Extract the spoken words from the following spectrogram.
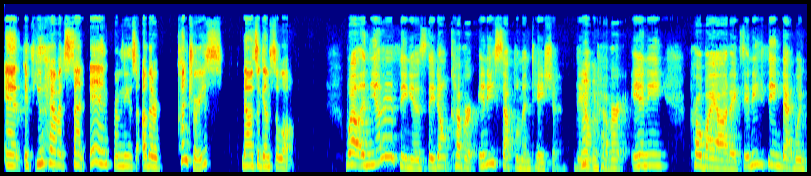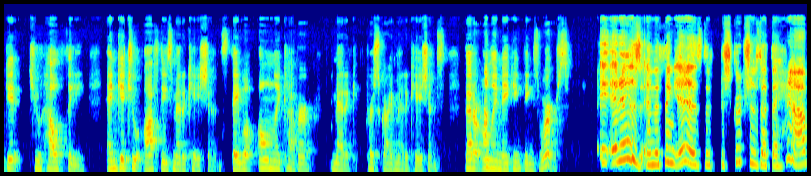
And if you have it sent in from these other countries, now it's against the law. Well, and the other thing is they don't cover any supplementation. They don't cover any probiotics, anything that would get you healthy and get you off these medications. They will only cover medic prescribed medications that are uh. only making things worse. It, it is. And the thing is, the prescriptions that they have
